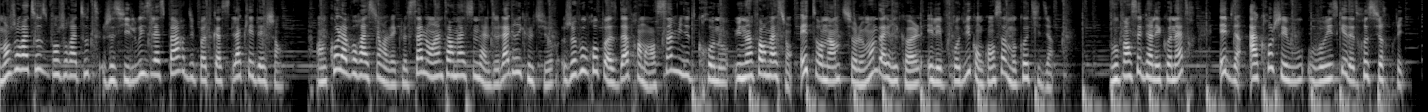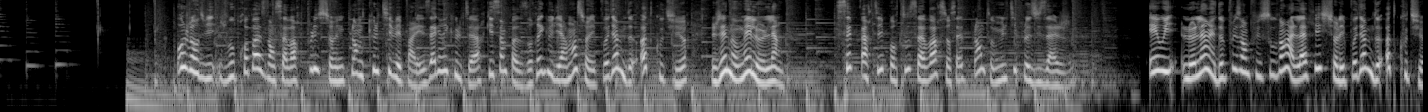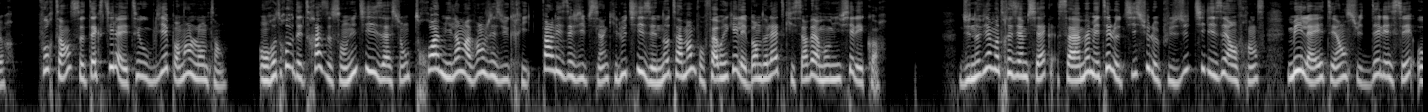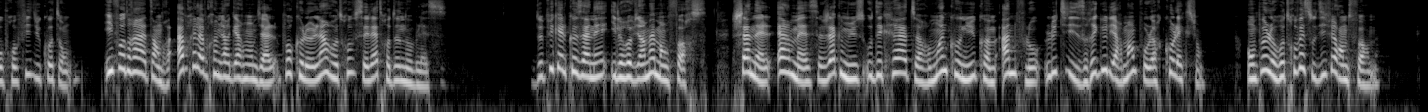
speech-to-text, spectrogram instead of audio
Bonjour à tous, bonjour à toutes, je suis Louise Lespard du podcast La Clé des Champs. En collaboration avec le Salon international de l'agriculture, je vous propose d'apprendre en 5 minutes chrono une information étonnante sur le monde agricole et les produits qu'on consomme au quotidien. Vous pensez bien les connaître? Eh bien, accrochez-vous, vous risquez d'être surpris. Aujourd'hui, je vous propose d'en savoir plus sur une plante cultivée par les agriculteurs qui s'impose régulièrement sur les podiums de haute couture, j'ai nommé le lin. C'est parti pour tout savoir sur cette plante aux multiples usages. Et oui, le lin est de plus en plus souvent à l'affiche sur les podiums de haute couture. Pourtant, ce textile a été oublié pendant longtemps. On retrouve des traces de son utilisation 3000 ans avant Jésus-Christ par les Égyptiens qui l'utilisaient notamment pour fabriquer les bandelettes qui servaient à momifier les corps. Du 9e au 13e siècle, ça a même été le tissu le plus utilisé en France, mais il a été ensuite délaissé au profit du coton. Il faudra attendre après la Première Guerre mondiale pour que le lin retrouve ses lettres de noblesse. Depuis quelques années, il revient même en force. Chanel, Hermès, Jacquemus ou des créateurs moins connus comme Anne Flo l'utilisent régulièrement pour leurs collections. On peut le retrouver sous différentes formes.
